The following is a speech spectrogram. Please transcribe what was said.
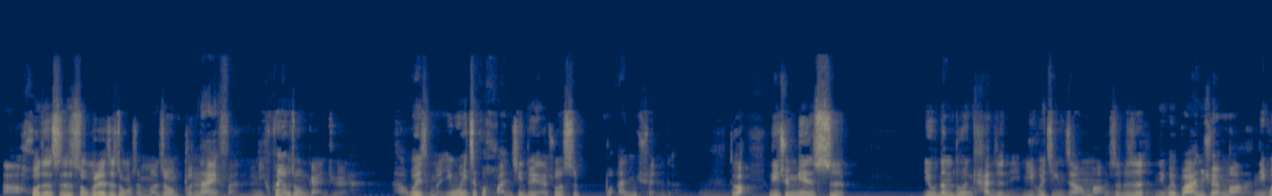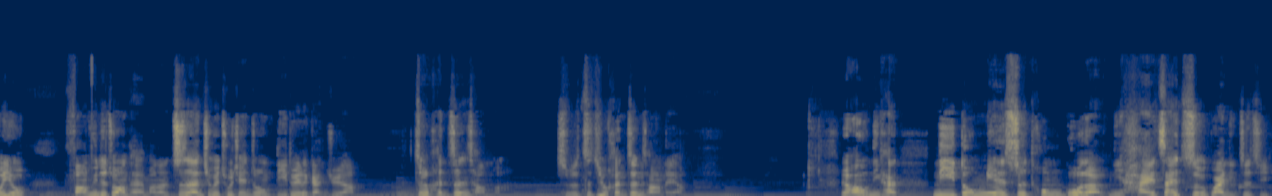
啊，或者是所谓的这种什么这种不耐烦，你会有这种感觉啊？为什么？因为这个环境对你来说是不安全的，对吧？你去面试，有那么多人看着你，你会紧张吗？是不是？你会不安全吗？你会有防御的状态吗？那自然就会出现这种敌对的感觉啊，这就很正常嘛，是不是？这就很正常的呀。然后你看，你都面试通过了，你还在责怪你自己。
